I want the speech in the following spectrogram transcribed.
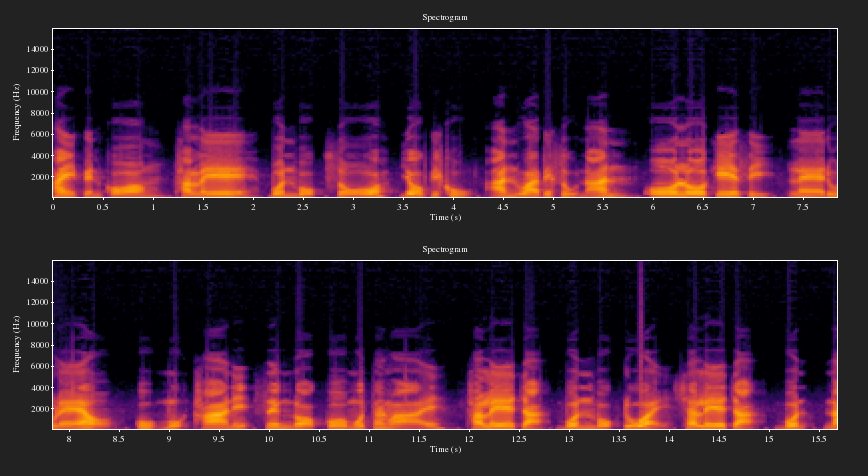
ให้เป็นกอง ทะเล บนบกโส โยกพิกขุ อันว่าภิกษุนั้น โอโลเกสิ แลดูแล้ว กุมุทานิ ซึ่งดอกโกมุตทั้งหลาย ทะเลจะบนบกด้วย ชะเลจะบนใน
